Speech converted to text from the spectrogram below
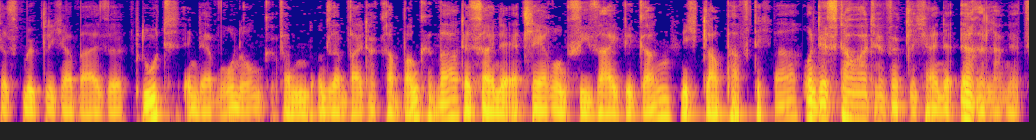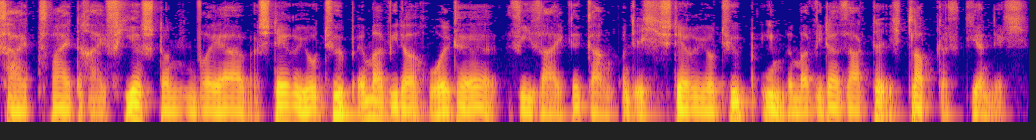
dass möglicherweise Blut in der Wohnung von unserem Walter Krabonke war, dass seine Erklärung, sie sei gegangen, nicht glaubhaftig war. Und es dauerte wirklich eine irre lange Zeit, zwei, drei, vier Stunden, wo er stereotyp immer wiederholte, sie sei gegangen. Und ich stereotyp ihm immer wieder sagte, ich glaub das dir nicht.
